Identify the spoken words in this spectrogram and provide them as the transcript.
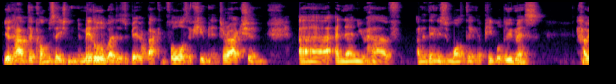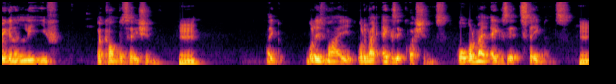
you'd have the conversation in the middle where there's a bit of back and forth of human interaction. Uh, and then you have, and I think this is one thing that people do miss, how are you going to leave a conversation? Mm. Like, what is my what are my exit questions or what are my exit statements? Hmm.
